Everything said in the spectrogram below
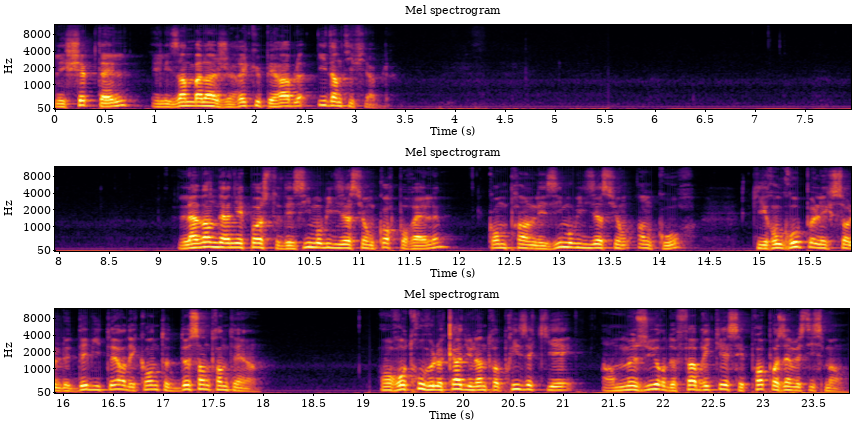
les cheptels et les emballages récupérables identifiables. L'avant-dernier poste des immobilisations corporelles comprend les immobilisations en cours qui regroupent les soldes débiteurs des comptes 231. On retrouve le cas d'une entreprise qui est en mesure de fabriquer ses propres investissements.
